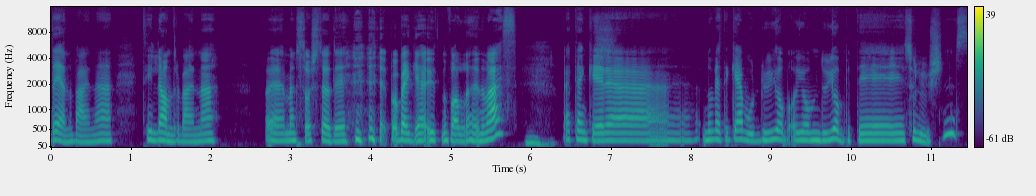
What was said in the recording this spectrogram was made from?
det ene beinet til det andre beinet, eh, men står stødig på begge uten å falle underveis. Mm. Jeg tenker eh, Nå vet ikke jeg hvor du jobb, om du jobbet i Solutions,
